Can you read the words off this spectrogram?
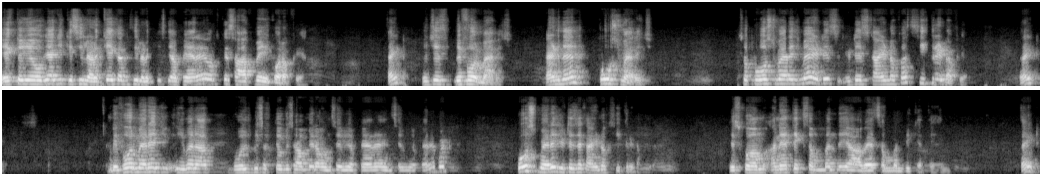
एक तो ये हो गया कि किसी लड़के का किसी लड़की से अफेयर है और उसके साथ में एक और affair right? Which is before marriage. And then post marriage. So, post marriage mein it is it is kind of a secret affair. Right? Before marriage even आप बोल भी सकते हो कि साहब मेरा उनसे भी अफेयर है, इनसे भी अफेयर है but post marriage it is a kind of secret affair जिसको हम अनैतिक संबंध या अवैध संबंध भी कहते हैं। राइट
